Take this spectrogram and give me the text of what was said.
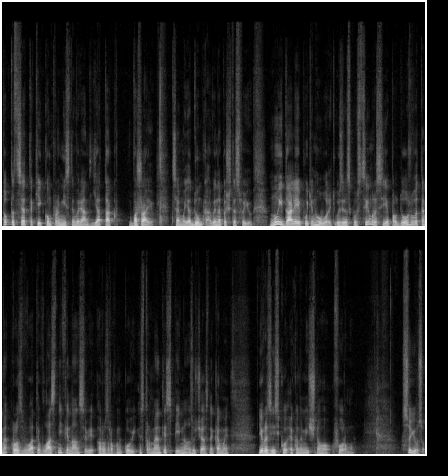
Тобто це такий компромісний варіант. Я так вважаю. Це моя думка, а ви напишете свою. Ну і далі Путін говорить: у зв'язку з цим Росія продовжуватиме розвивати власні фінансові розрахункові інструменти спільно з учасниками Євразійського економічного форуму Союзу.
